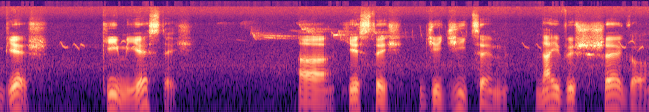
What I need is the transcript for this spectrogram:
wiesz, kim jesteś, a jesteś dziedzicem Najwyższego,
